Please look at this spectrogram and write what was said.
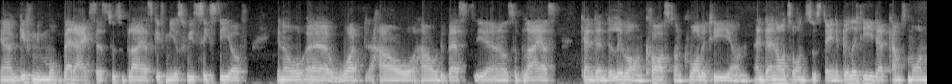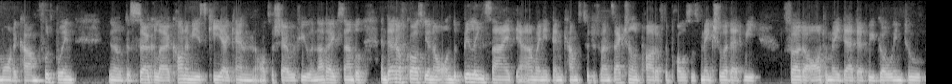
give me more, better access to suppliers, give me a 360 of you know uh, what how how the best you know suppliers can then deliver on cost, on quality, on and then also on sustainability. That comes more and more the carbon footprint. You know, the circular economy is key. I can also share with you another example. And then, of course, you know, on the billing side, yeah, when it then comes to the transactional part of the process, make sure that we further automate that, that we go into,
